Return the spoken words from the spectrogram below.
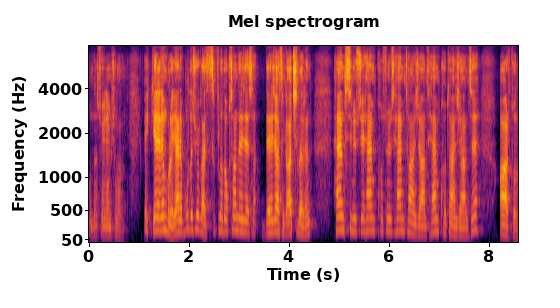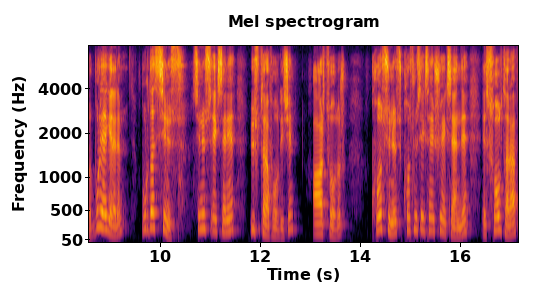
Bunu da söylemiş olalım. Peki gelelim buraya. Yani burada çocuklar 0 ile 90 derece, derece arasındaki açıların hem sinüsü hem kosinüs hem tanjant hem kotanjantı artı olur. Buraya gelelim. Burada sinüs. Sinüs ekseni üst taraf olduğu için artı olur. Kosinüs, kosinüs ekseni şu eksendi. E, sol taraf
